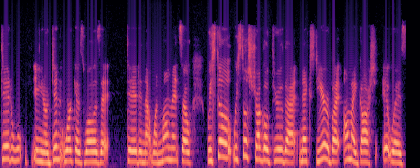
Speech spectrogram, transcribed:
did, you know, didn't work as well as it did in that one moment. So we still, we still struggled through that next year, but oh my gosh, it was,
